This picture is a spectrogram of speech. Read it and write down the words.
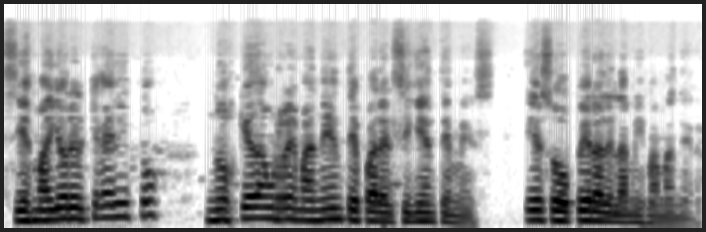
si es mayor el crédito, nos queda un remanente para el siguiente mes. Eso opera de la misma manera.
